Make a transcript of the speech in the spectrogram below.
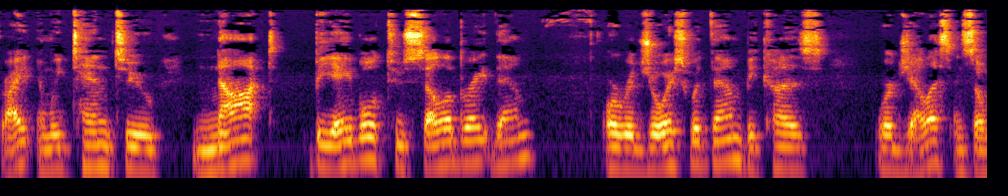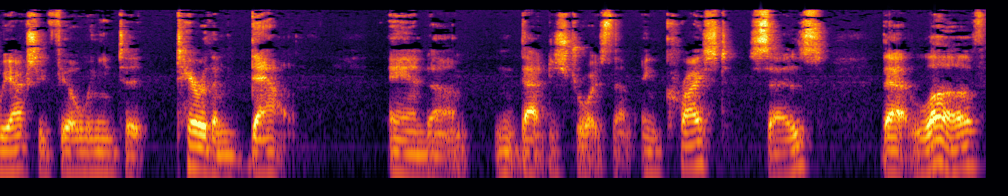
right? And we tend to not be able to celebrate them or rejoice with them because we're jealous. And so we actually feel we need to tear them down. And um, that destroys them. And Christ says that love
